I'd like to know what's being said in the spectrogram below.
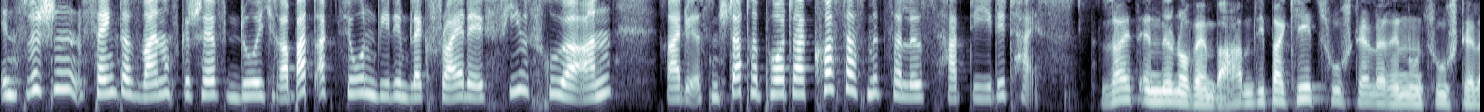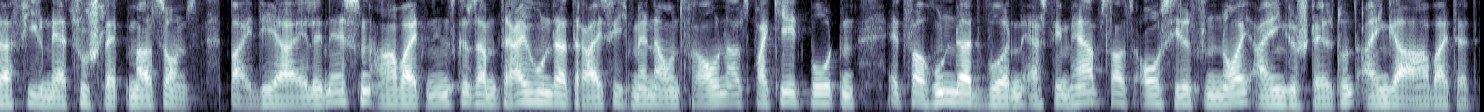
Inzwischen fängt das Weihnachtsgeschäft durch Rabattaktionen wie den Black Friday viel früher an. Radio Essen Stadtreporter Kostas Mitzalis hat die Details. Seit Ende November haben die Paketzustellerinnen und Zusteller viel mehr zu schleppen als sonst. Bei DHL in Essen arbeiten insgesamt 330 Männer und Frauen als Paketboten. Etwa 100 wurden erst im Herbst als Aushilfen neu eingestellt und eingearbeitet.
